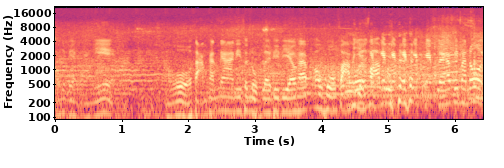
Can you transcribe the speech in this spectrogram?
ก็จะเป็นอย่างนี้โอ้โหสามคันหน้านี่สนุกเลยทีเดียวครับโอ้โหฝาไปเยอะโอ้โหเก็บเก็บเก็บเก็บเก็บเลยครับพี่มาโนด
